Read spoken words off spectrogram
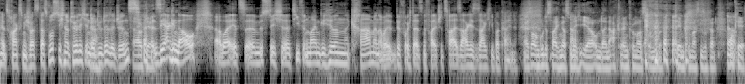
jetzt fragst du mich was. Das wusste ich natürlich in ja. der Due Diligence. Ja, okay. Sehr genau. Aber jetzt äh, müsste ich äh, tief in meinem Gehirn kramen. Aber bevor ich da jetzt eine falsche Zahl sage, sage ich lieber keine. Ja, ist auch ein gutes Zeichen, dass du ja. dich eher um deine aktuellen kümmerst und Themen kümmerst insofern. Okay.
